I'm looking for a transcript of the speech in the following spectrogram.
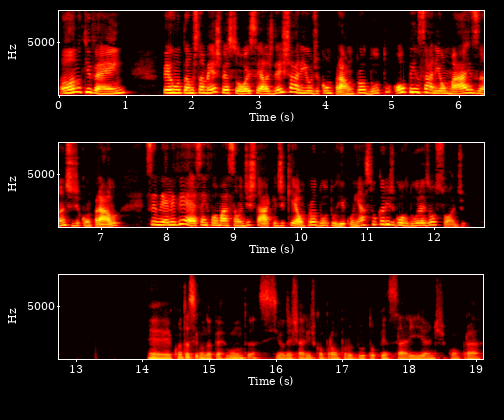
ano que vem, perguntamos também às pessoas se elas deixariam de comprar um produto ou pensariam mais antes de comprá-lo se nele viesse a informação em destaque de que é um produto rico em açúcares, gorduras ou sódio. É, quanto à segunda pergunta, se eu deixaria de comprar um produto ou pensaria antes de comprar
